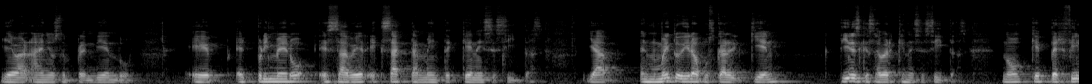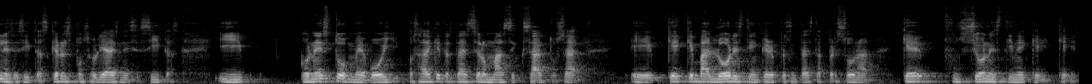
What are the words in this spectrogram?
llevan años emprendiendo. el primero es saber exactamente qué necesitas. Ya, el momento de ir a buscar el quién, tienes que saber qué necesitas, ¿no? ¿Qué perfil necesitas? ¿Qué responsabilidades necesitas? Y con esto me voy, o sea, hay que tratar de ser lo más exacto, o sea, eh, qué, valores tiene que representar esta persona, qué funciones tiene que,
